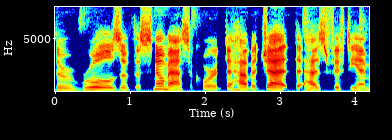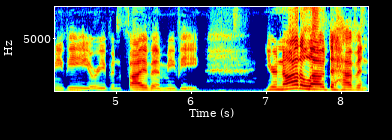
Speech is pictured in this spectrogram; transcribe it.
the rules of the snowmass accord to have a jet that has 50 MeV or even 5 MeV. You're not allowed to have an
